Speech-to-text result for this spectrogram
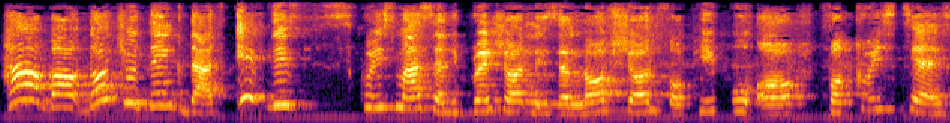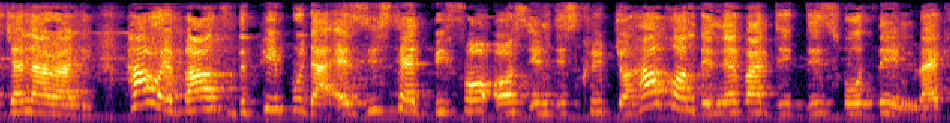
how about, don't you think that if this Christmas celebration is an option for people or for Christians generally, how about the people that existed before us in the scripture? How come they never did this whole thing? Like,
